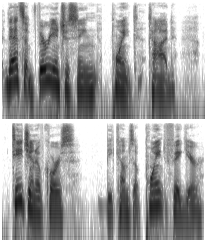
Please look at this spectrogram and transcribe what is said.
that's a very interesting point, Todd. Tietjen, of course, becomes a point figure,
